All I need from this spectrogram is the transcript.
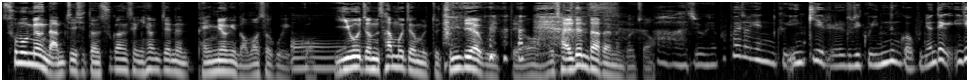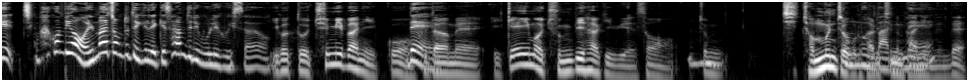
20명 남짓이던 수강생이 현재는 100명이 넘어서고 있고 오. 2호점, 3호점을 또 준비하고 있대요. 잘 된다라는 거죠. 아, 주 그냥 폭발적인 그 인기를 누리고 있는 거군요. 근데 이게 지금 학원비가 얼마 정도 되길래 이렇게 사람들이 몰리고 있어요? 이것도 취미반이 있고 네. 그다음에 이 게이머 준비하기 위해서 좀 음. 전문적으로 전문반, 가르치는 반이 네. 있는데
